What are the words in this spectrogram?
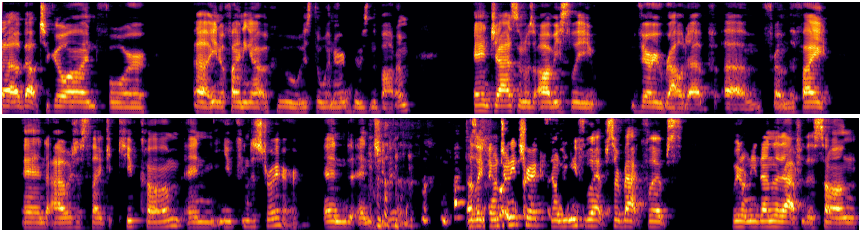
uh, about to go on for uh, you know, finding out who is the winner and who's in the bottom. And Jasmine was obviously very riled up um, from the fight. And I was just like, keep calm and you can destroy her. And and she did. I was like, don't do any tricks, don't do any flips or back flips. We don't need none of that for this song.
